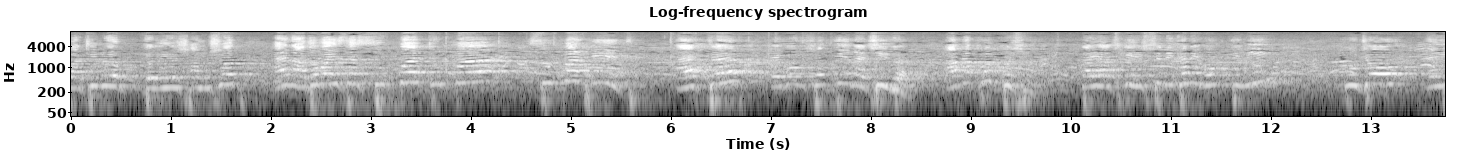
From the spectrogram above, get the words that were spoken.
পার্টির দলীয় সাংসদ and otherwise super tuper super hit actor এবং সত্যি এন অ্যাচিভার আমরা খুব খুশি। তাই আজকে এসছেন এখানে এবং তিনি পুজো, এই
